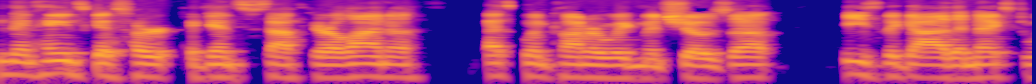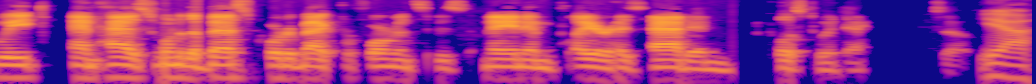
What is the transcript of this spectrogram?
and then Haynes gets hurt against South Carolina. That's when Conner Weigman shows up. He's the guy the next week and has one of the best quarterback performances an A&M player has had in close to a decade. So yeah,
